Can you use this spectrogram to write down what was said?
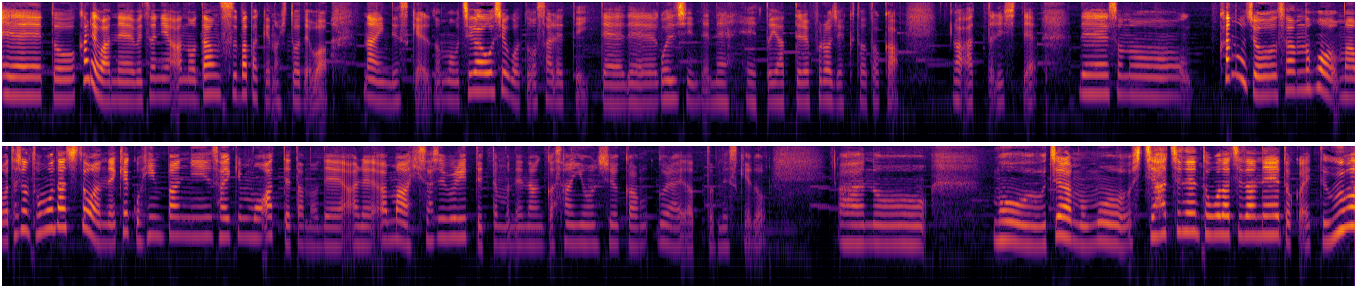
えーと、彼はね別にあのダンス畑の人ではないんですけれども違うお仕事をされていてでご自身でね、えーとやってるプロジェクトとかがあったりしてでその彼女さんの方、まあ、私の友達とはね結構頻繁に最近も会ってたのであれあまあ久しぶりって言ってもねなんか34週間ぐらいだったんですけどあのー、もううちらももう78年友達だねとか言ってうわ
